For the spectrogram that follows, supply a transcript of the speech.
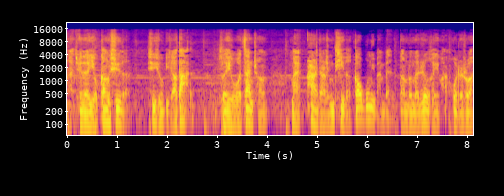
啊，觉得有刚需的需求比较大的，所以我赞成。买 2.0T 的高功率版本当中的任何一款，或者说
